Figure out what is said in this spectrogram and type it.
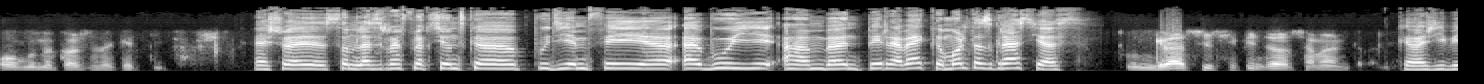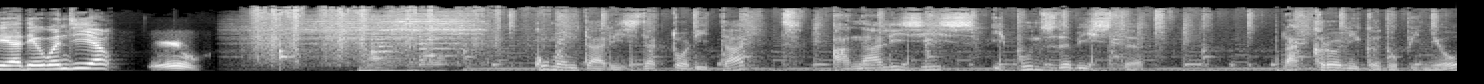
alguna cosa d'aquest tipus. Això són les reflexions que podíem fer eh, avui amb en Pere Beca. Moltes gràcies. Gràcies i fins a la setmana. Que vagi bé. Adéu, bon dia. Adéu. Comentaris d'actualitat, anàlisis i punts de vista. La crònica d'opinió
